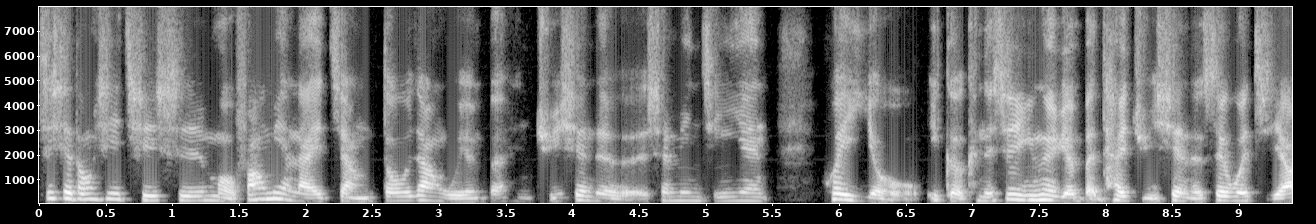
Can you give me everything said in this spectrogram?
这些东西其实某方面来讲，都让我原本很局限的生命经验，会有一个可能是因为原本太局限了，所以我只要。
